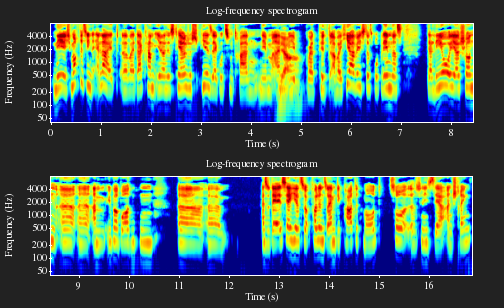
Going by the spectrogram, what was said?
nee, ich mochte sie in Allied, äh, weil da kam ihr hysterisches Spiel sehr gut zum Tragen, neben einem ja. wie Brad Pitt. Aber hier habe ich das Problem, dass der Leo ja schon äh, äh, am überbordenden äh, äh, Also der ist ja hier so voll in seinem Departed Mode. So, das finde ich sehr anstrengend.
